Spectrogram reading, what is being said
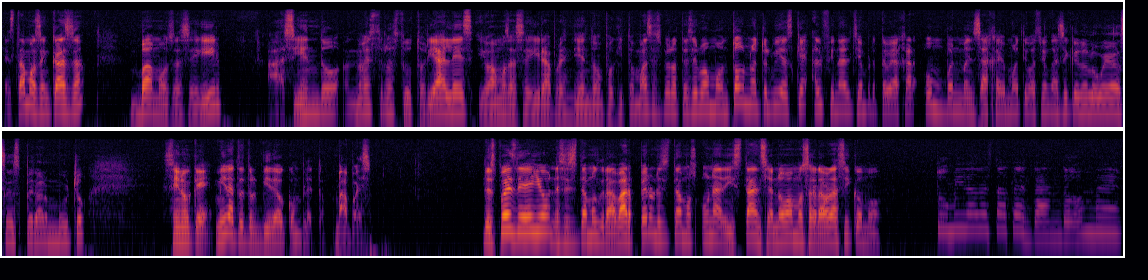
Estamos en casa, vamos a seguir haciendo nuestros tutoriales y vamos a seguir aprendiendo un poquito más. Espero te sirva un montón. No te olvides que al final siempre te voy a dejar un buen mensaje de motivación, así que no lo voy a esperar mucho. Sino que mírate el video completo. Va pues. Después de ello necesitamos grabar, pero necesitamos una distancia. No vamos a grabar así como tu mirada está tentándome.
